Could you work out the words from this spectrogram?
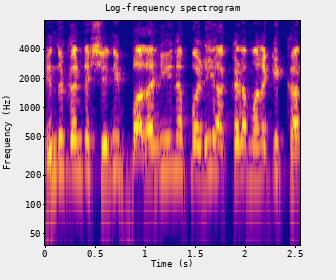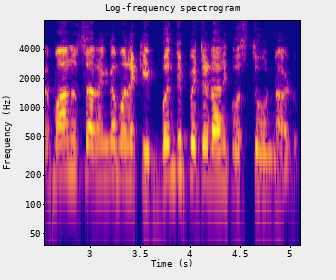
ఎందుకంటే శని బలహీనపడి అక్కడ మనకి కర్మానుసారంగా మనకి ఇబ్బంది పెట్టడానికి వస్తూ ఉన్నాడు.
